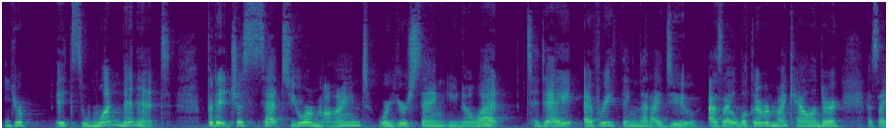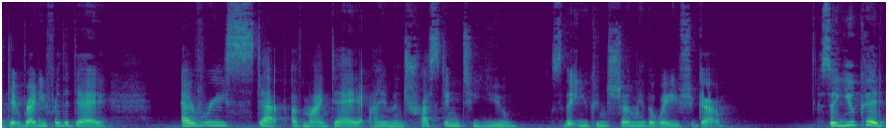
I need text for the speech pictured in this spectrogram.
you're it's one minute, but it just sets your mind where you're saying, you know what? Today, everything that I do, as I look over my calendar, as I get ready for the day, every step of my day, I am entrusting to you so that you can show me the way you should go. So you could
